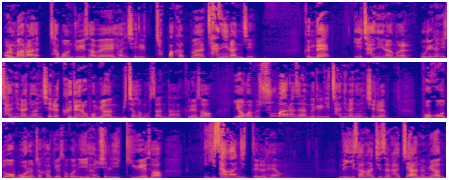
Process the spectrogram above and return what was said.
얼마나 자본주의 사회의 현실이 척박할 뿐만 아니라 잔인한지. 근데 이 잔인함을 우리는 이 잔인한 현실을 그대로 보면 미쳐서 못 산다. 그래서 이 영화를 보면 수많은 사람들이 이 잔인한 현실을 보고도 모른 척하기 위해서 혹은 이 현실을 잊기 위해서 이상한 짓들을 해요. 근데 이상한 짓을 하지 않으면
